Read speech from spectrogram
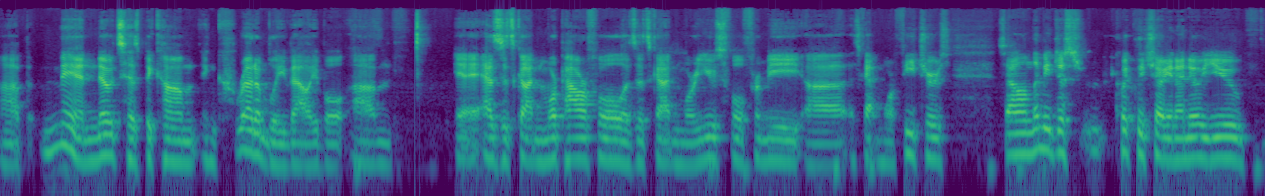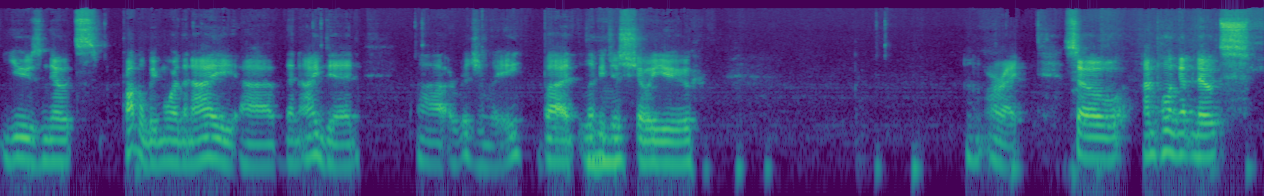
Uh, but man, Notes has become incredibly valuable um, as it's gotten more powerful, as it's gotten more useful for me. Uh, it's gotten more features. So, Alan, let me just quickly show you. And I know you use Notes probably more than I uh, than I did uh, originally, but let me Mhm. just show you. All right. So I'm pulling up Notes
